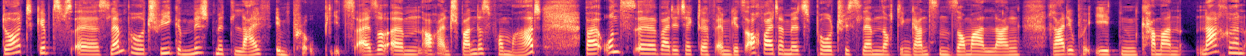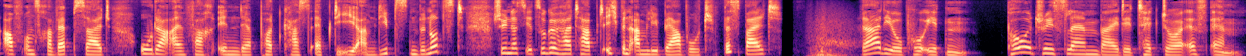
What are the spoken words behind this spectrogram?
Dort gibt's äh, Slam Poetry gemischt mit Live Impro Beats, also ähm, auch ein spannendes Format. Bei uns äh, bei Detector FM geht's auch weiter mit Poetry Slam noch den ganzen Sommer lang. Radiopoeten kann man nachhören auf unserer Website oder einfach in der Podcast-App, die ihr am liebsten benutzt. Schön, dass ihr zugehört habt. Ich bin Amelie Baerboth. Bis bald. Radiopoeten Poetry Slam bei Detektor FM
